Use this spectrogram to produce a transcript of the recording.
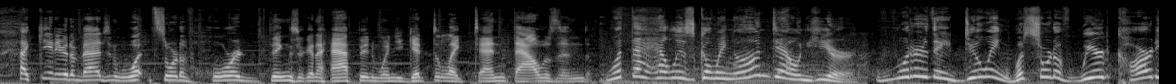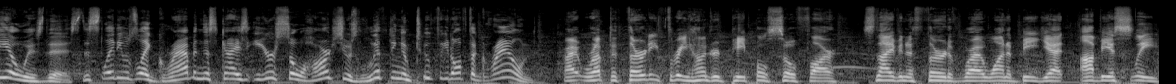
I can't even imagine what sort of horrid things are gonna happen when you get to like 10,000. What the hell is going on down here? What are they doing? What sort of weird cardio is this? This lady was like grabbing this guy's ear so hard she was lifting him two feet off the ground. All right, we're up to 3,300 people so far. It's not even a third of where I want to be yet. Obviously,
